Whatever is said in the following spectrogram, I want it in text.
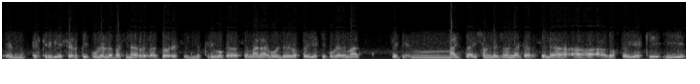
em, escribí ese artículo en la página de Relatores, y me escribo cada semana, Gol de Dostoyevsky, porque además sé que Mike Tyson leyó en la cárcel a, a Dostoyevsky y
